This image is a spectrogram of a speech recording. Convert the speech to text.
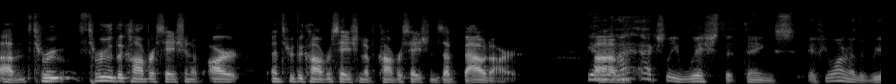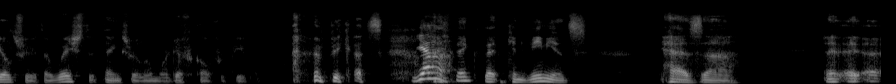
um, through through the conversation of art and through the conversation of conversations about art Yeah, I, mean, Um, I actually wish that things, if you want to know the real truth, I wish that things were a little more difficult for people because yeah. I think that convenience has. uh I- I-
